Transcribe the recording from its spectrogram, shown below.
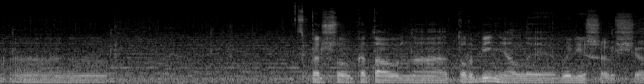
Е, Спершу катав на турбіні, але вирішив, що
